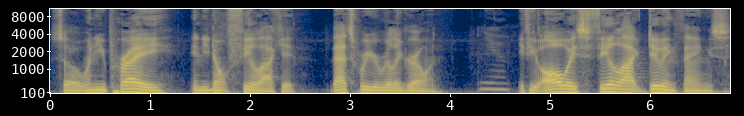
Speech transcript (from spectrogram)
So when you pray and you don't feel like it that's where you're really growing. If you always feel like doing things,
